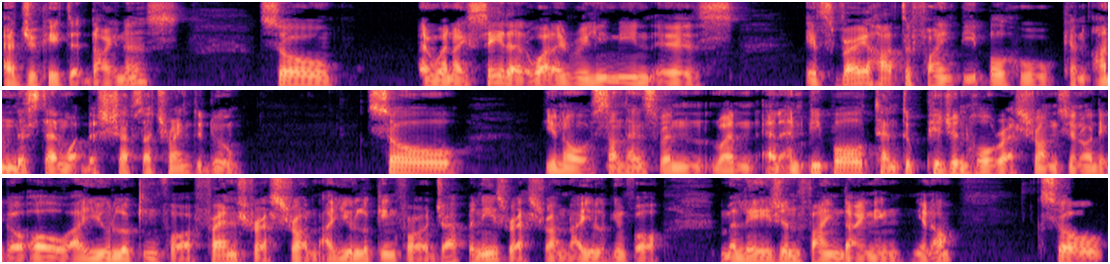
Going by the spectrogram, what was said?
educated diners. So and when i say that what i really mean is it's very hard to find people who can understand what the chefs are trying to do. So you know sometimes when when and, and people tend to pigeonhole restaurants you know they go oh are you looking for a french restaurant? Are you looking for a japanese restaurant? Are you looking for malaysian fine dining? You know? So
